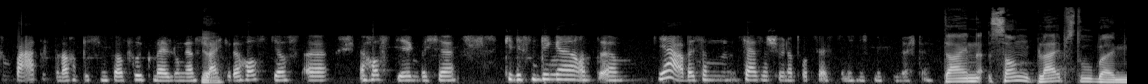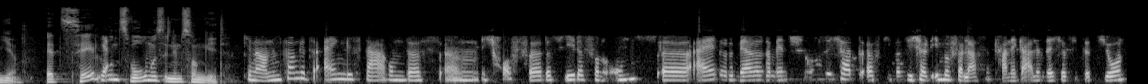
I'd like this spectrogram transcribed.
du wartest dann auch ein bisschen so auf Rückmeldungen vielleicht ja. oder hoffst dir auf, äh, erhoffst dir irgendwelche gewissen Dinge und ähm, ja, aber es ist ein sehr, sehr schöner Prozess, den ich nicht missen möchte. Dein Song Bleibst du bei mir. Erzähl ja. uns, worum es in dem Song geht. Genau, in dem Song geht es eigentlich darum, dass ähm, ich hoffe, dass jeder von uns äh, ein oder mehrere Menschen um sich hat, auf die man sich halt immer verlassen kann, egal in welcher Situation.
